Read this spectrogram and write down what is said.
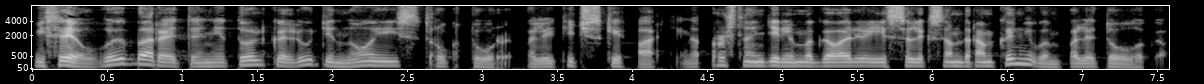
Михаил, выборы — это не только люди, но и структуры, политические партии. На прошлой неделе мы говорили с Александром Кыневым, политологом,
